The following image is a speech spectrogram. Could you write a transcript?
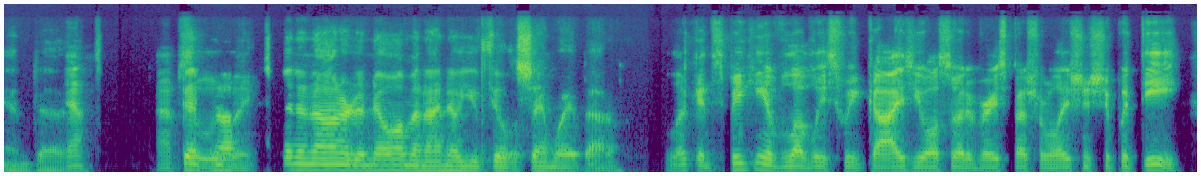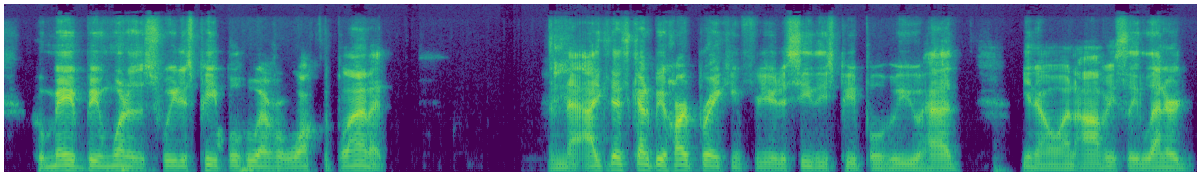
and uh, Yeah. been, Absolutely. it's been an honor to know him, and I know you feel the same way about him. Look, and speaking of lovely, sweet guys, you also had a very special relationship with Dee, who may have been one of the sweetest people who ever walked the planet. And that, I, that's got to be heartbreaking for you to see these people who you had, you know, and obviously Leonard,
